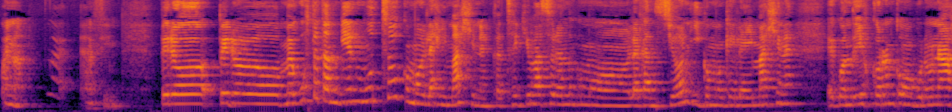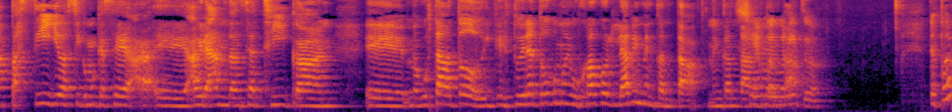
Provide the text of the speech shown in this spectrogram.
Bueno, en fin. Pero, pero me gusta también mucho como las imágenes, ¿cachai? Que va sonando como la canción y como que las imágenes, eh, cuando ellos corren como por unos pasillos, así como que se eh, agrandan, se achican, eh, me gustaba todo y que estuviera todo como dibujado con lápiz me encantaba, me encantaba. Sí, me es muy encantaba. bonito. Después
